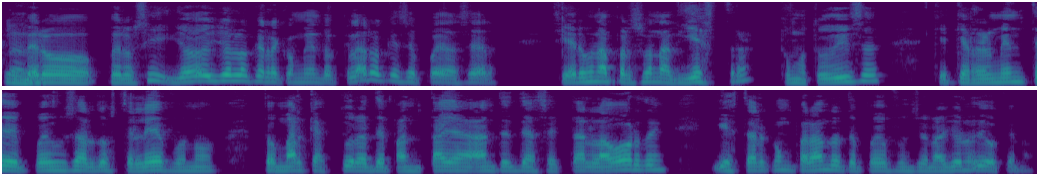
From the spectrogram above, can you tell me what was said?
Pero, pero sí, yo, yo lo que recomiendo, claro que se puede hacer. Si eres una persona diestra, como tú dices, que, que realmente puedes usar dos teléfonos, tomar capturas de pantalla antes de aceptar la orden y estar comparando te puede funcionar. Yo no digo que no,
